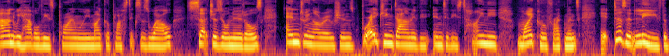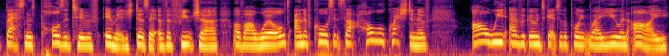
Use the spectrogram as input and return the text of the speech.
And we have all these primary microplastics as well, such as your nurdles, entering our oceans, breaking down into these tiny microfragments. It doesn't leave the best, most positive image, does it, of the future of our world? And of course, it's that whole question of are we ever going to get to the point where you and I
